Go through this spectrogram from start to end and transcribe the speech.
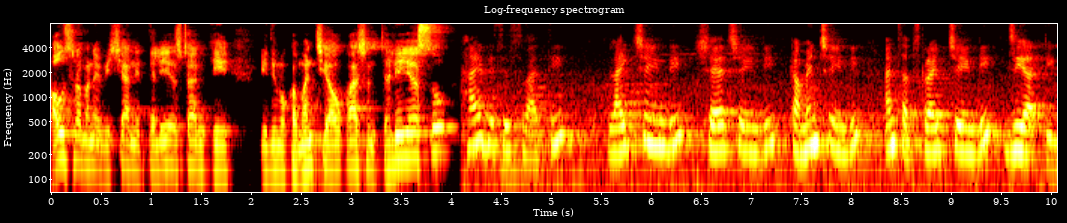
అవసరమనే విషయాన్ని తెలియజేయడానికి ఇది ఒక మంచి అవకాశం తెలియజేస్తూ hi this is Swathi like చేయండి షేర్ చేయండి కమెంట్ చేయండి అండ్ సబ్స్క్రైబ్ చేయండి జిఆర్టీవీ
